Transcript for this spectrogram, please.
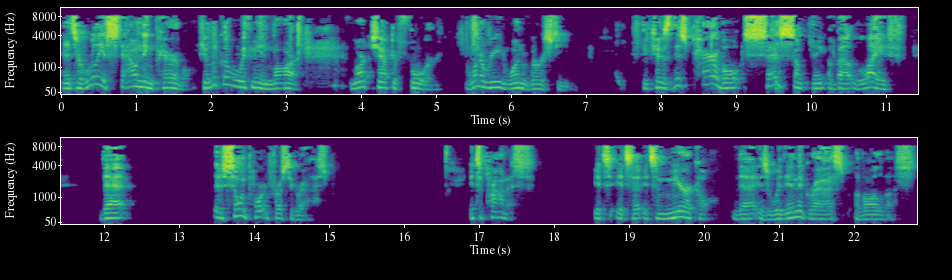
And it's a really astounding parable. If you look over with me in Mark, Mark chapter 4, I want to read one verse to you. Because this parable says something about life that, that is so important for us to grasp. It's a promise. It's, it's a, it's a miracle that is within the grasp of all of us.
